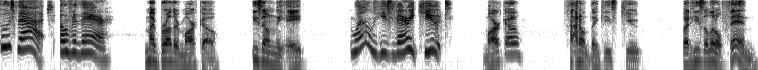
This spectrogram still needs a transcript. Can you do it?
Who's that over there? My brother Marco. He's only eight. Well, he's very cute. Marco? I don't think he's cute. But he's a little thin.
